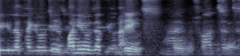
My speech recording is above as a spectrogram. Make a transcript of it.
এগুলা থাকে। পানীয় জাতীয় না? ড্রিঙ্কস হ্যাঁ, আচ্ছা আচ্ছা।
